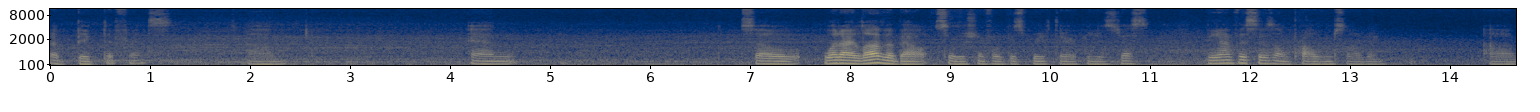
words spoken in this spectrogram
a big difference. Um, and so, what I love about solution focused brief therapy is just the emphasis on problem solving. Um,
